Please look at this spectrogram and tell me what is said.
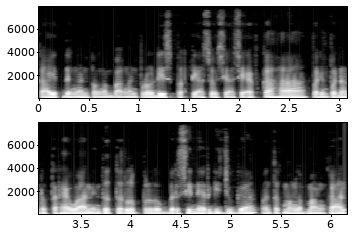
terkait dengan pengembangan prodi seperti asosiasi FKH, perhimpunan dokter hewan itu perlu perlu bersinergi juga untuk mengembangkan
